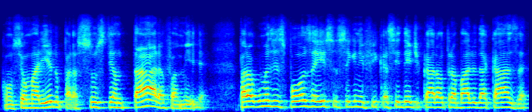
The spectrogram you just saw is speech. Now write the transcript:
com seu marido, para sustentar a família. Para algumas esposas, isso significa se dedicar ao trabalho da casa.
